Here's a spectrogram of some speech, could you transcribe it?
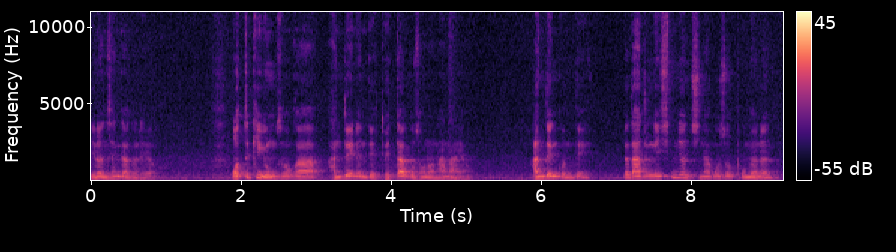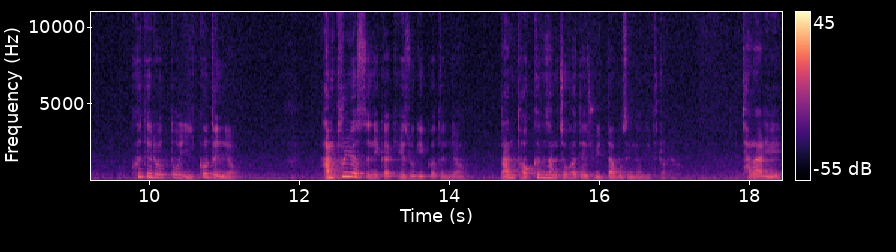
이런 생각을 해요. 어떻게 용서가 안 되는데 됐다고 선언하나요? 안 된 건데 나중에 10년 지나고서 보면은 그대로 또 있거든요. 안 풀렸으니까 계속 있거든요. 난 더 큰 상처가 될 수 있다고 생각이 들어요. 차라리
